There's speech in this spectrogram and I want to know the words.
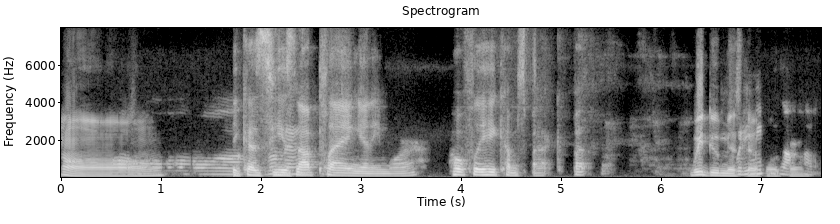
Aww. because he's okay. not playing anymore. Hopefully he comes back, but We do miss What do you that mean? he's not Potro. home?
